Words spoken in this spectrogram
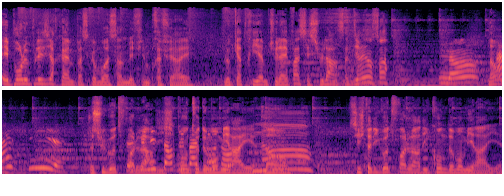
Et pour le plaisir quand même, parce que moi c'est un de mes films préférés. Le quatrième, tu l'avais pas, c'est celui-là. Ça te dit rien ça? Non. Non. Ah, si Je suis Godefroy le Hardy, de comte de non Montmirail. Non. Si je te dis Godefroy le Hardy, comte de Montmirail.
